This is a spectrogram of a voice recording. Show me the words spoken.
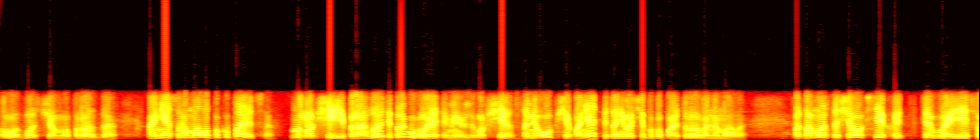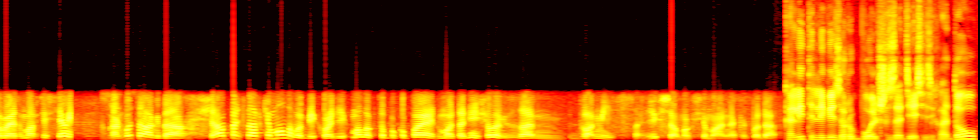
Вот, вот в чем вопрос, да они особо мало покупаются. Ну, вообще, и про Android, и про Google, я это имею в виду. Вообще, сами общие понятия, они вообще покупаются довольно мало. Потому что сейчас у всех ТВ есть своя смарт-система. Как бы так, да. Сейчас приставки мало в обиходе, их мало кто покупает. Может, один человек за два месяца, и все максимально, как бы, да. Калі тэлевізору больше за 10 гадоў,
